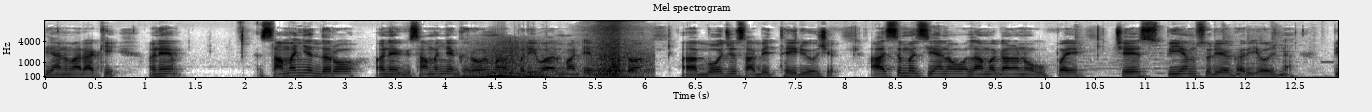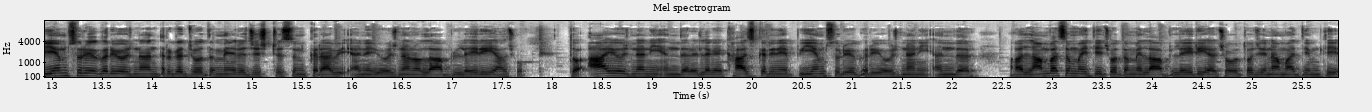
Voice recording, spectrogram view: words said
ધ્યાનમાં રાખી અને સામાન્ય દરો અને સામાન્ય ઘરોમાં પરિવાર માટે મોટો બોજ સાબિત થઈ રહ્યો છે. આ સમસ્યાનો લાંબા ગાળાનો ઉપાય છે પીએમ સૂર્યઘર યોજના. પીએમ સૂર્યઘર યોજના અંતર્ગત જો તમે રજિસ્ટ્રેશન કરાવી અને યોજનાનો લાભ લઈ રહ્યા છો, તો આ યોજનાની અંદર, એટલે કે ખાસ કરીને પીએમ સૂર્યઘર યોજનાની અંદર લાંબા સમયથી જો તમે લાભ લઈ રહ્યા છો, તો જેના માધ્યમથી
